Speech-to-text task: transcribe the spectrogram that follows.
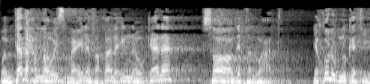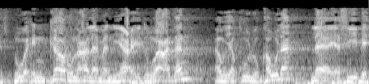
وامتدح الله إسماعيل فقال إنه كان صادق الوعد. يقول ابن كثير هو إنكار على من يعد وعدا أو يقول قولا لا يفي به.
